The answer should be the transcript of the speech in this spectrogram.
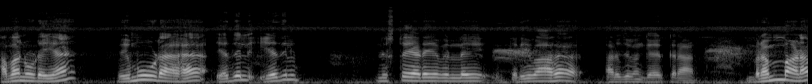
அவனுடைய விமூடாக எதில் எதில் நிஷ்டையடையவில்லை? தெளிவாக அர்ஜுனன் கேட்கிறான். பிரம்மண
